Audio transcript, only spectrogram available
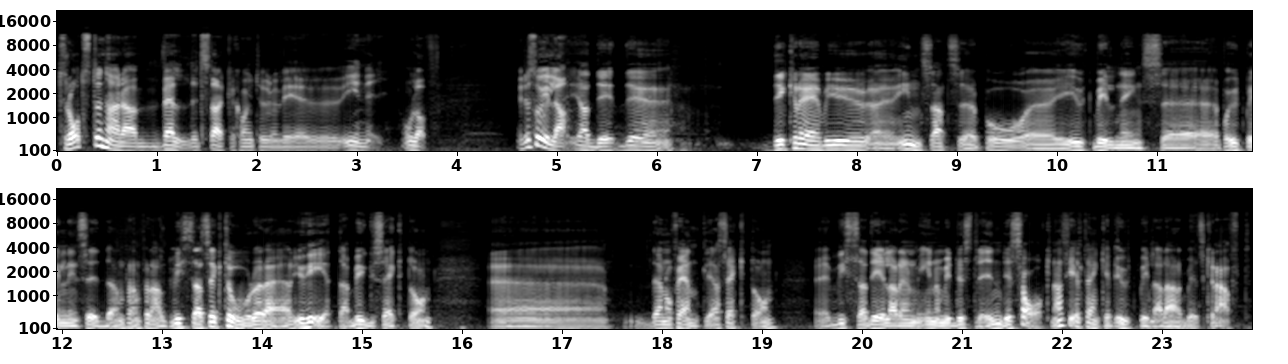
trots den här äh, väldigt starka konjunkturen vi är inne i? Olof? Är det så illa? Ja, det, det, det kräver ju äh, insatser på, äh, i utbildnings, på utbildningssidan framförallt. Vissa sektorer är ju heta, byggsektorn, den offentliga sektorn, vissa delar inom industrin. Det saknas helt enkelt utbildad arbetskraft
